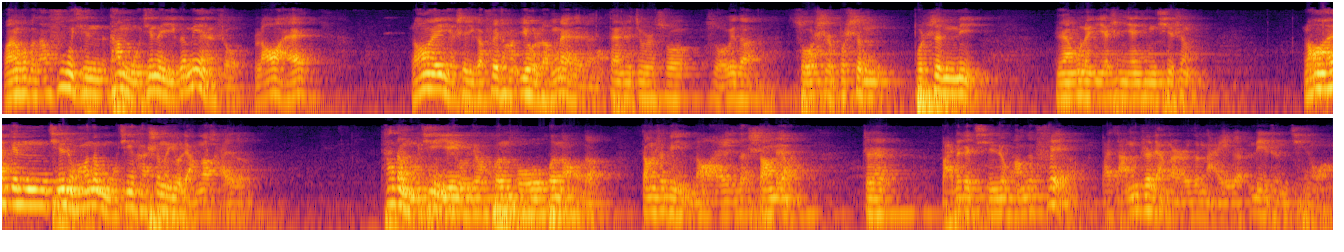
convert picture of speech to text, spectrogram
完了后把他父亲、他母亲的一个面首嫪毐。嫪毐也是一个非常有能耐的人，但是就是说所谓的做事不慎不缜密，然后呢也是年轻气盛。嫪毐跟秦始皇的母亲还生了有两个孩子，他的母亲也有点昏头昏脑的，当时跟嫪毐在商量，这把这个秦始皇给废了，把咱们这两个儿子哪一个立成秦王。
